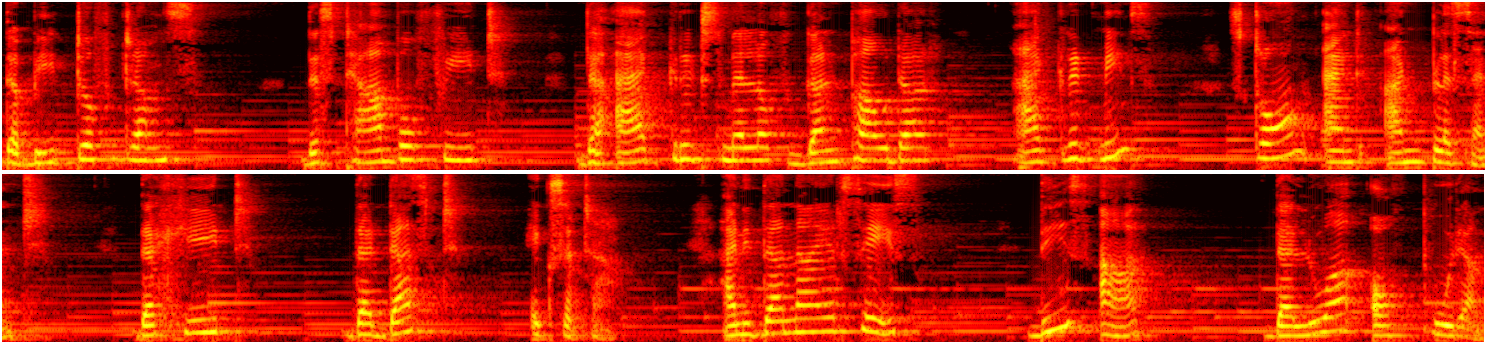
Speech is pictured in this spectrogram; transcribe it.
The beat of drums the stamp of feet the acrid smell of gunpowder acrid means strong and unpleasant the heat the dust etcetera Anita Nair says these are the lure of Puram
